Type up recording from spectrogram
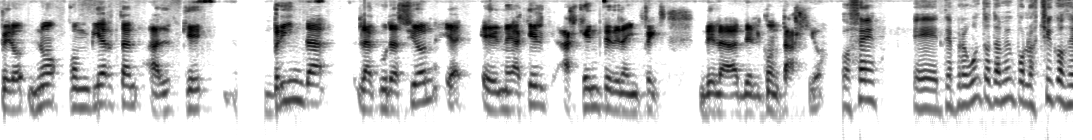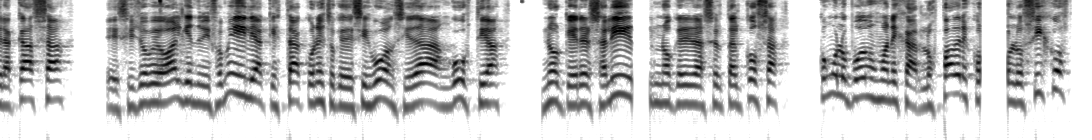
pero no conviertan al que brinda la curación en aquel agente de la de la, del contagio. José, eh, te pregunto también por los chicos de la casa, eh, si yo veo a alguien de mi familia que está con esto que decís vos, ansiedad, angustia, no querer salir, no querer hacer tal cosa. ¿Cómo lo podemos manejar? Los padres con los hijos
